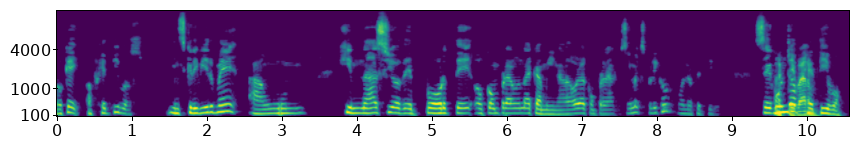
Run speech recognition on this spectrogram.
Ok, objetivos. Inscribirme a un gimnasio, deporte o comprar una caminadora, comprar. ¿Sí me explico? Un objetivo. Segundo objetivo.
